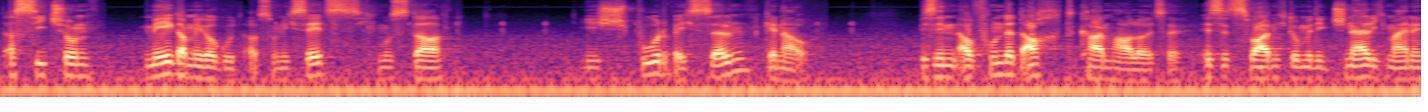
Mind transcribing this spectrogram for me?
Das sieht schon mega, mega gut aus. Und ich sehe jetzt, ich muss da die Spur wechseln. Genau. Wir sind auf 108 km/h, Leute. Ist jetzt zwar nicht unbedingt schnell, ich meine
